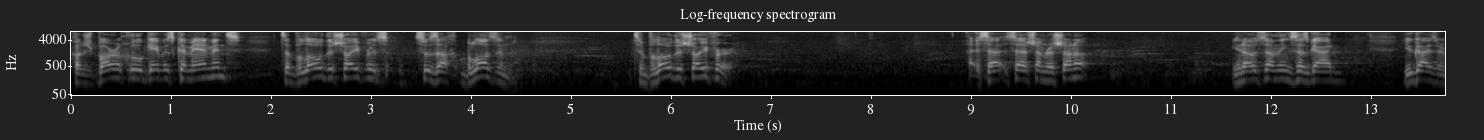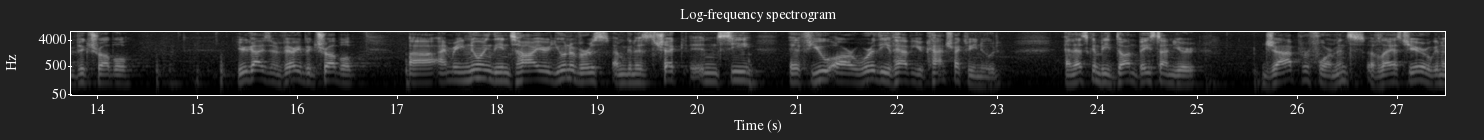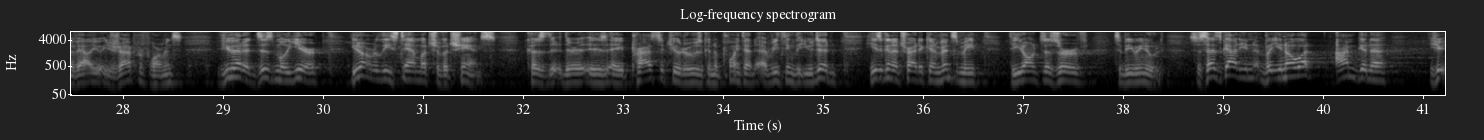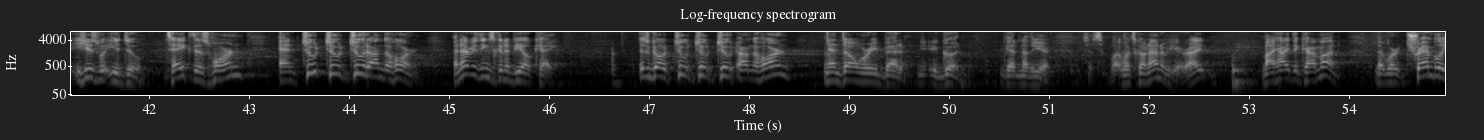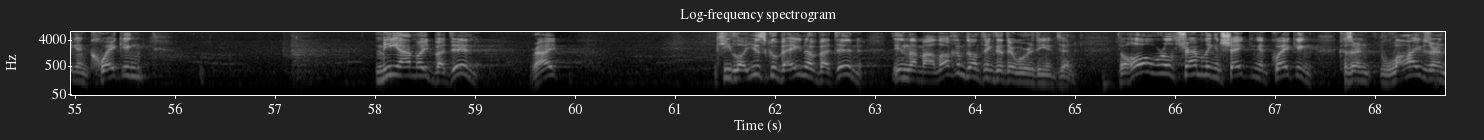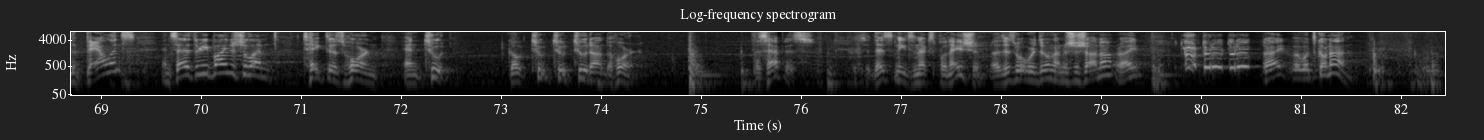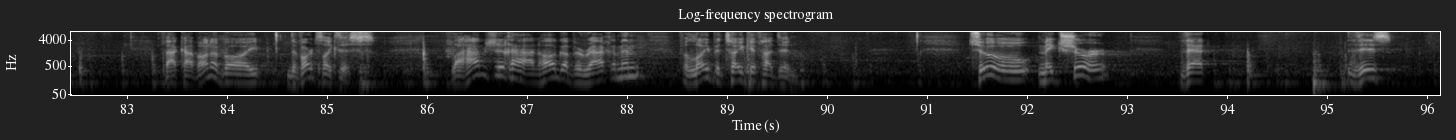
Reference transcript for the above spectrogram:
HaKadosh Baruch Hu gave us commandments to blow the shofar, zach blazen, to blow the shofar. Says Hashem Rosh Hashanah, you know something, says God? You guys are in big trouble. You guys are in very big trouble. Uh, I'm renewing the entire universe. I'm going to check and see if you are worthy of having your contract renewed. And that's going to be done based on your job performance of last year. We're going to evaluate your job performance. If you had a dismal year, you don't really stand much of a chance because there is a prosecutor who's going to point out everything that you did. He's going to try to convince me that you don't deserve to be renewed. So says God, but you know what? I'm going to, here's what you do take this horn and toot, toot, toot on the horn, and everything's going to be okay. Just go toot, toot, toot on the horn, and don't worry about it. You're good. You get another year. So what's going on over here, right? My high come on. That we're trembling and quaking. Mi amoid badin, right? Ki lo yisku of badin. The malachim don't think that they're worthy in din. The whole world's trembling and shaking and quaking because their lives are in the balance. And says the Ribbono Shel Olam, take this horn and toot. Go toot, toot, toot on the horn. Vasepis. So this needs an explanation. Uh, this is what we're doing on Rosh Hashanah, right? Right? What's going on? Vakavona boy, the words like this. To make sure that this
